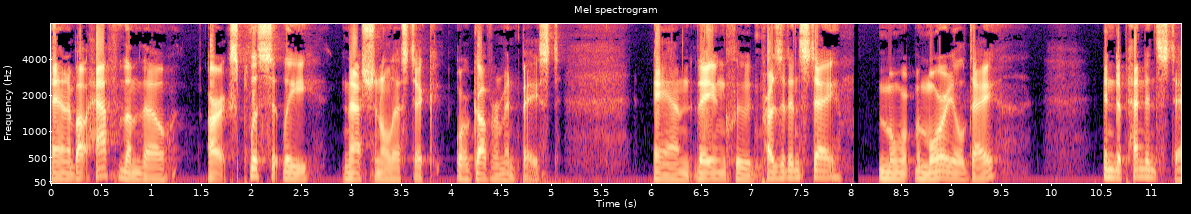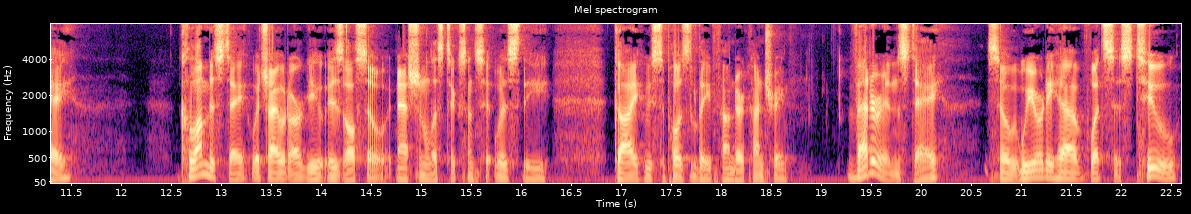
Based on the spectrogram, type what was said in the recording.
And about half of them, though, are explicitly nationalistic or government based. And they include President's Day, Memorial Day, Independence Day, Columbus Day, which I would argue is also nationalistic since it was the guy who supposedly found our country. Veterans Day. So we already have what's this two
